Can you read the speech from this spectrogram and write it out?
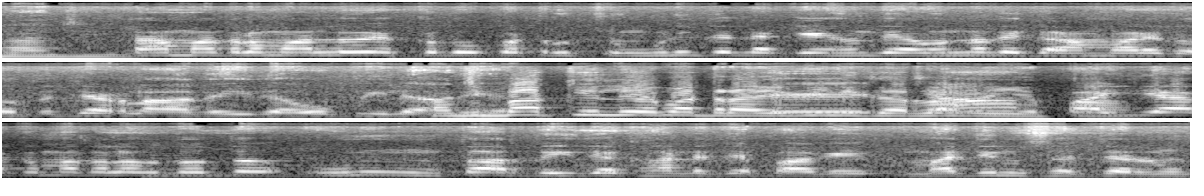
ਹਾਂਜੀ। ਤਾਂ ਮਤਲਬ ਮੰਨ ਲਓ ਇੱਕ ਦੋ ਕਟਰੂ ਚੁੰਗਣੀ ਤੇ ਲੱਗੇ ਹੁੰਦੇ ਆ ਉਹਨਾਂ ਦੇ ਗਾਮ ਵਾਲੇ ਦੁੱਧ ਚ ਰਲਾ ਦੇਈਦਾ ਉਹ ਪੀ ਲੈਂਦੇ ਹਾਂਜੀ ਬਾਕੀ ਲੇਵਾ ਡਰਾਈਵ ਹੀ ਨਹੀਂ ਕਰਨਾ ਬਈ ਜਾਂ ਆਪਾਂ। ਪਾਈਆ ਕ ਮਤਲਬ ਦੁੱਧ ਉਹਨੂੰ ਧਰ ਦੇਈਦਾ ਖੰਡ 'ਚ ਪਾ ਕੇ ਮੱਝ ਨੂੰ ਸੱਜਰ ਨੂੰ।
